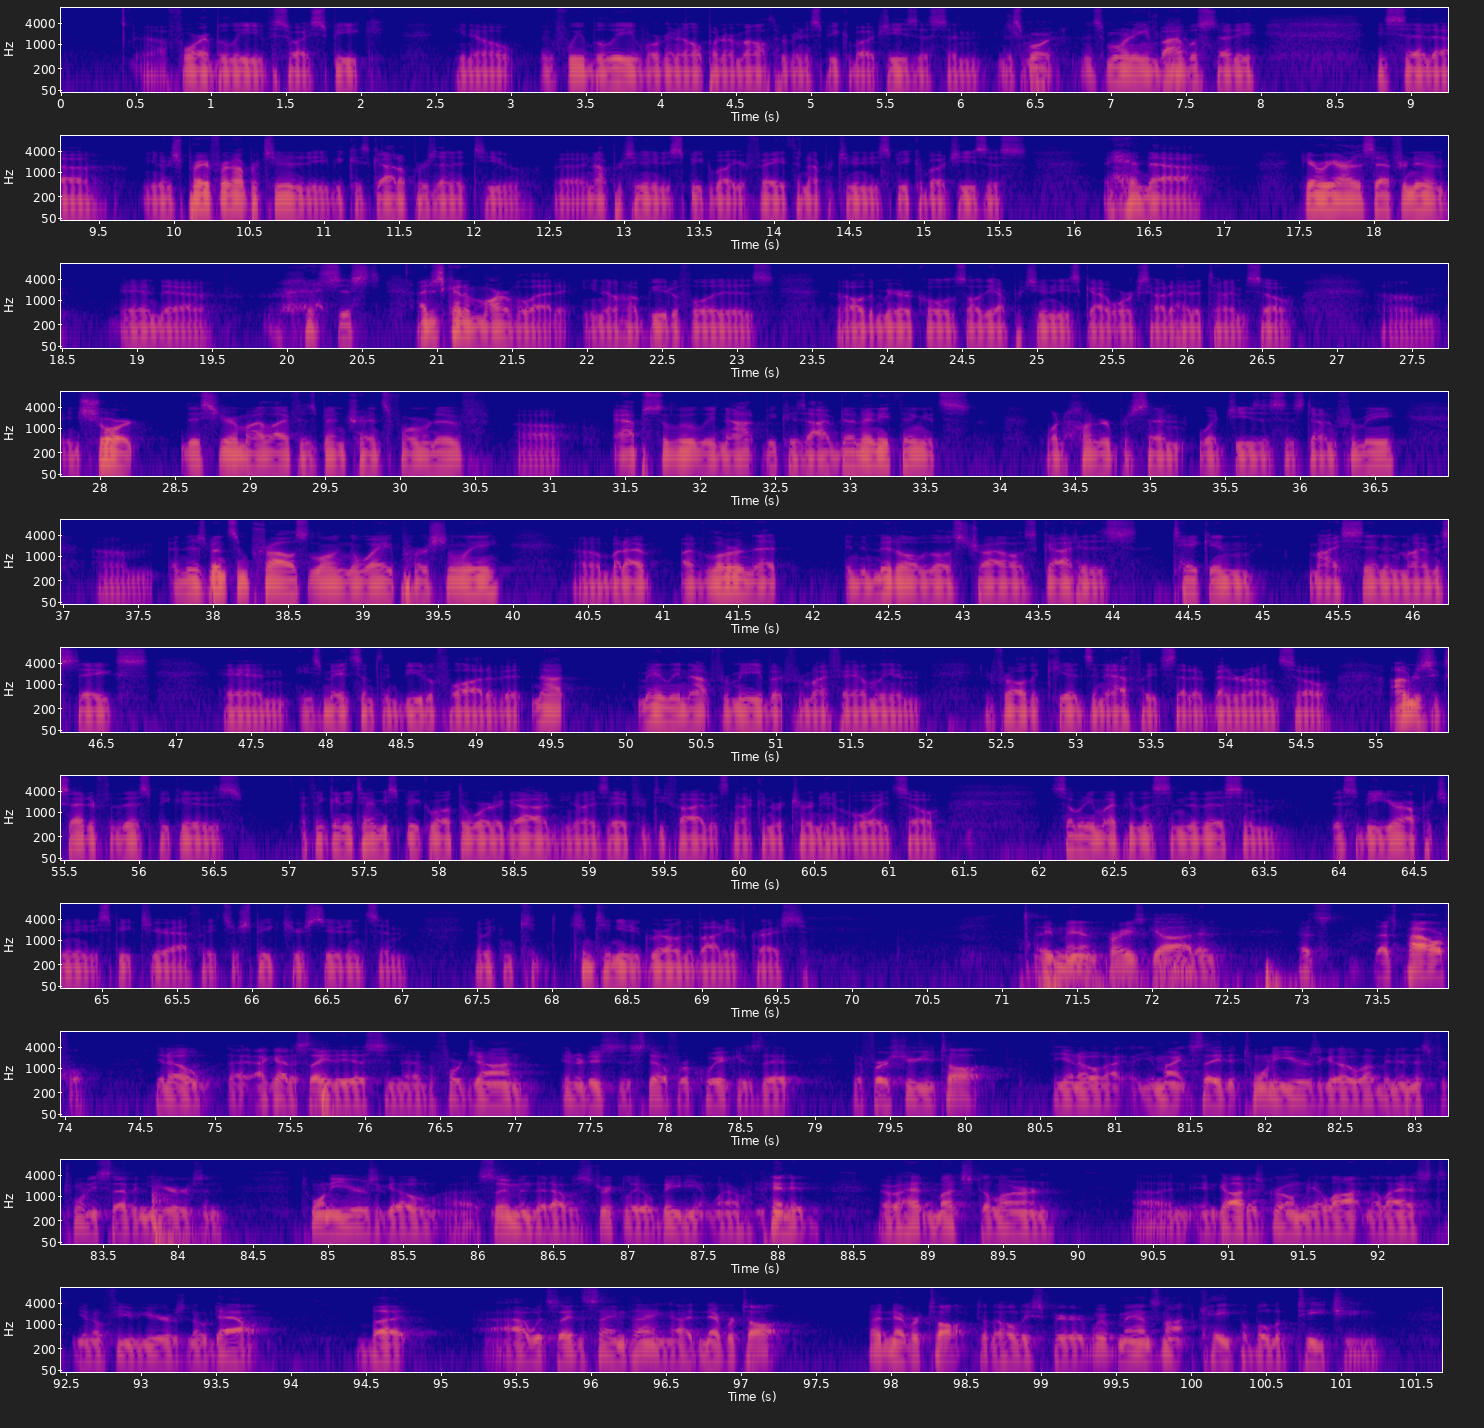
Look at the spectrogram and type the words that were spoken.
uh, for I believe, so I speak. You know, if we believe, we're going to open our mouth. We're going to speak about Jesus. And this right. morning, this morning in Bible study, he said, uh, you know, just pray for an opportunity because God will present it to you, uh, an opportunity to speak about your faith, an opportunity to speak about Jesus. And uh, here we are this afternoon, and uh, it's just, I just kind of marvel at it. You know how beautiful it is, all the miracles, all the opportunities God works out ahead of time. So, um, in short, this year of my life has been transformative. Uh, absolutely not because I've done anything. It's 100% what Jesus has done for me. Um, and there's been some trials along the way personally, um, but I've I've learned that in the middle of those trials, God has taken my sin and my mistakes, and He's made something beautiful out of it. Not mainly not for me, but for my family and and for all the kids and athletes that I've been around. So I'm just excited for this because I think anytime you speak about the Word of God, you know, Isaiah 55, it's not going to return to him void. So somebody might be listening to this, and this will be your opportunity to speak to your athletes or speak to your students, and, and we can c- continue to grow in the body of Christ. Amen. Praise God. And that's, that's powerful. You know, I, I got to say this, and uh, before John introduces himself real quick, is that the first year you taught, you know, I, you might say that 20 years ago, I've been in this for 27 years, and – 20 years ago, uh, assuming that I was strictly obedient when I repented, or I had much to learn, uh, and, and, God has grown me a lot in the last you know few years, no doubt. But I would say the same thing. I'd never taught. I'd never taught to the Holy Spirit. Man's not capable of teaching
